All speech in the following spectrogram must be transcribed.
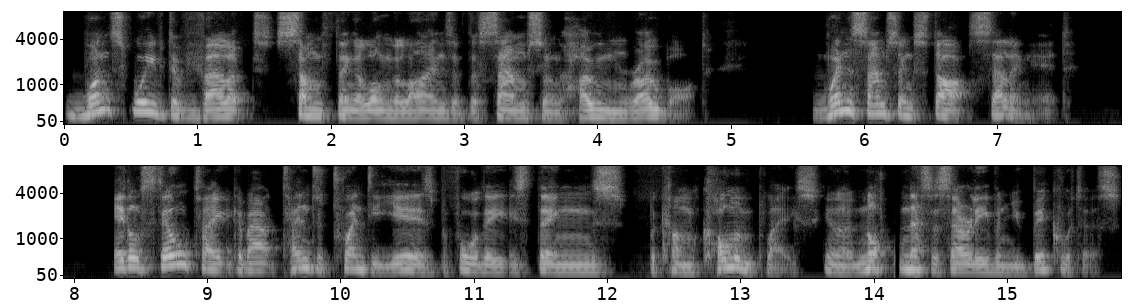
once we've developed something along the lines of the Samsung home robot, when Samsung starts selling it, it'll still take about 10 to 20 years before these things become commonplace, you know, not necessarily even ubiquitous.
